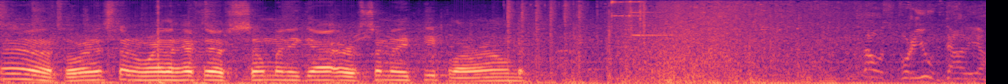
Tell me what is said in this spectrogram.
Oh boy, don't know why they have to have so many guys or so many people around. That was for you, Talia.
